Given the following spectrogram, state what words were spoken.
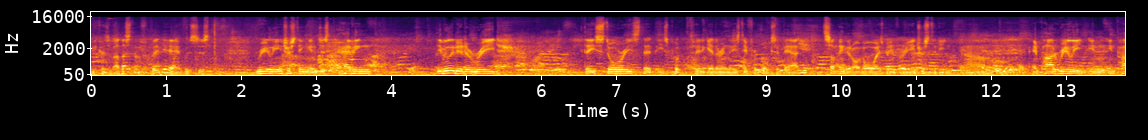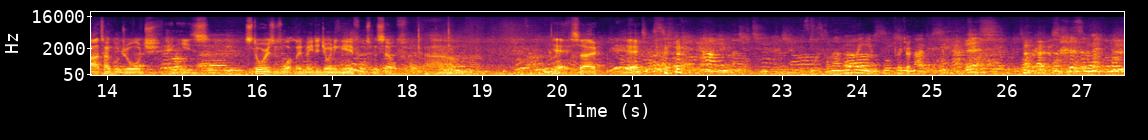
because of other stuff. But yeah, it was just really interesting and just having the ability to read these stories that he's put together in these different books about something that I've always been very interested in. Um, and part really, in, in part, Uncle George and his stories was what led me to joining the Air Force myself. Um, yeah, so yeah. No, we'll bring him. We'll bring him over. So, Matt, Matt,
